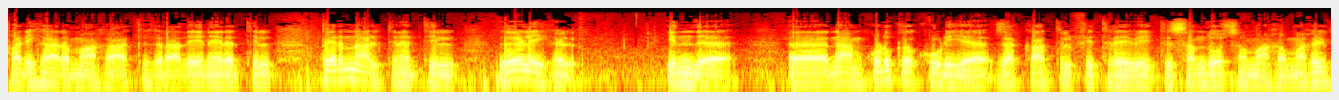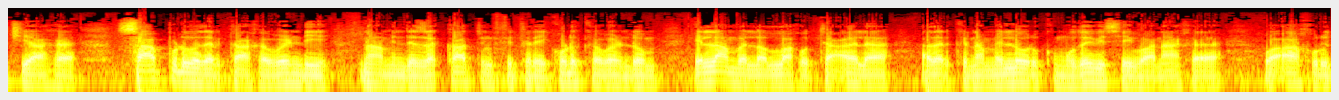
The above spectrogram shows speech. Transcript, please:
பரிகாரமாக ஆக்குகிற அதே நேரத்தில் பெருநாள் தினத்தில் ஏழைகள் இந்த நாம் கொடுக்கக்கூடிய ஜக்காத்துல் ஃபித்ரை வைத்து சந்தோஷமாக மகிழ்ச்சியாக சாப்பிடுவதற்காக வேண்டி நாம் இந்த ஜக்காத்துல் ஃபித்ரை கொடுக்க வேண்டும். எல்லாம் வல்ல அல்லாஹு தஆலா அதற்கு நம் எல்லோருக்கும் உதவி செய்வானாக. வ ஆஹிரு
